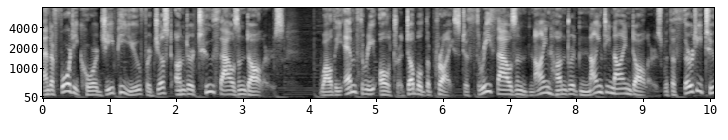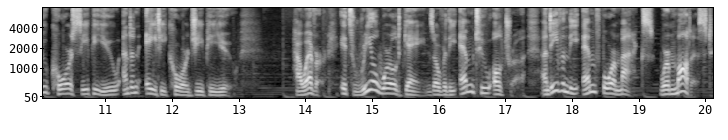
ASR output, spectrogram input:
and a 40-core GPU for just under $2,000, while the M3 Ultra doubled the price to $3,999 with a 32-core CPU and an 80-core GPU. However, its real-world gains over the M2 Ultra and even the M4 Max were modest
